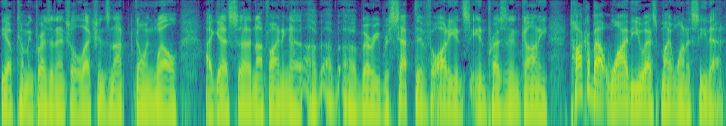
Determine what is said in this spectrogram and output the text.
the upcoming presidential elections. Not going well, I guess. Uh, not finding a, a, a, very receptive audience in President Ghani. Talk about why the U.S. might want to see that.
